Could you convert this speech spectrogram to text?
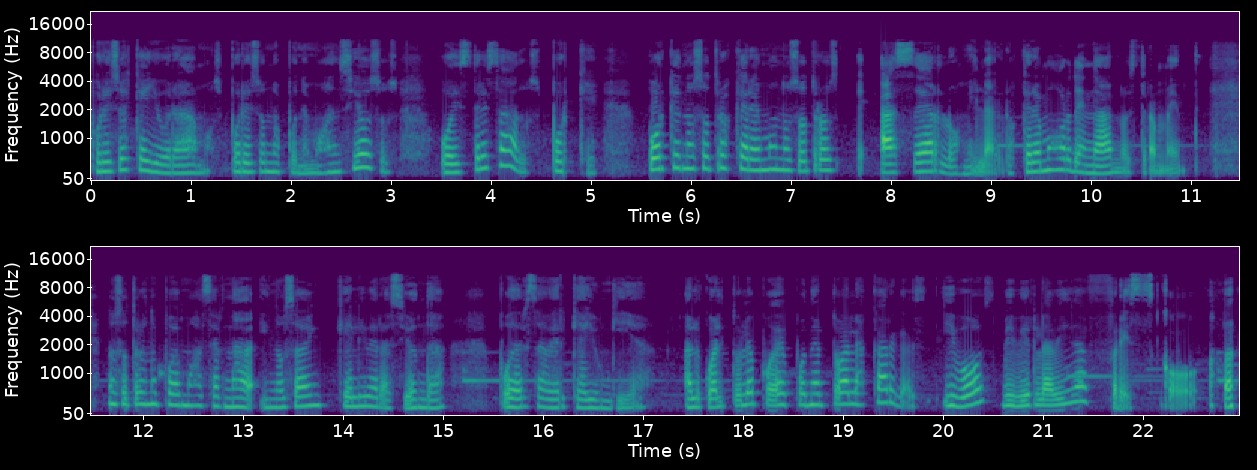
por eso es que lloramos, por eso nos ponemos ansiosos o estresados. ¿Por qué? Porque nosotros queremos nosotros hacer los milagros, queremos ordenar nuestra mente. Nosotros no podemos hacer nada y no saben qué liberación da poder saber que hay un guía, al cual tú le puedes poner todas las cargas y vos vivir la vida fresco.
